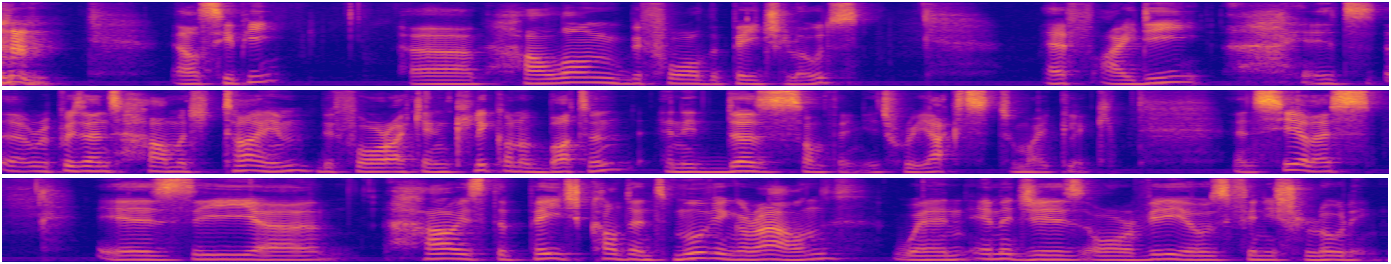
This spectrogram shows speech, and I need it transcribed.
LCP, uh, how long before the page loads. FID, it uh, represents how much time before I can click on a button and it does something, it reacts to my click. And CLS is the uh, how is the page content moving around when images or videos finish loading.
